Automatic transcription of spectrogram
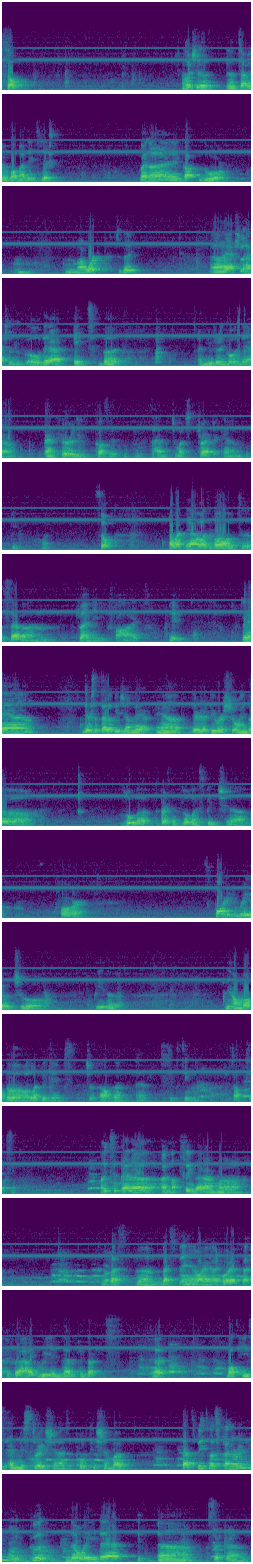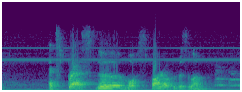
So, I want to uh, tell you about my day today. When I got to um, my work today, I actually have to go there at 8, but I'm usually going there kind of early because it, it had too much traffic and people. So, I went there was about uh, 7.25 maybe. And there's a television there and there they were showing the Lula, the President Lula speech uh, for supporting Rio to be the the home of the Olympic Games 2000 16, 2016. It's kind of, I'm not saying that I'm uh, the best, um, best fan or, I, or if, I, if I agree in everything that he's, uh, about his administration as a politician, but that speech was kind of really good in the way that it, um, certain express the most part of the Brazilian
